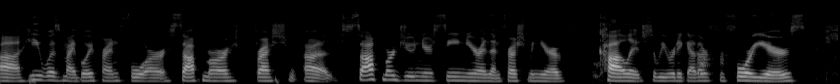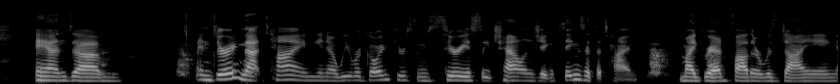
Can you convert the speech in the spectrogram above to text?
uh, he was my boyfriend for sophomore fresh uh, sophomore junior senior and then freshman year of college so we were together for four years and um, and during that time you know we were going through some seriously challenging things at the time. My grandfather was dying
